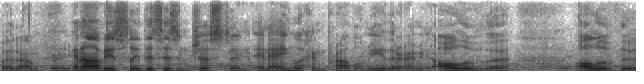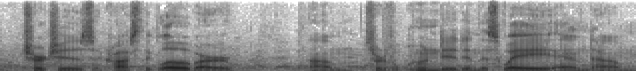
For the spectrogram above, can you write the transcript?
But um, right. and obviously this isn't just an, an Anglican problem either. I mean, all of the all of the churches across the globe are um, sort of wounded in this way, and um,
